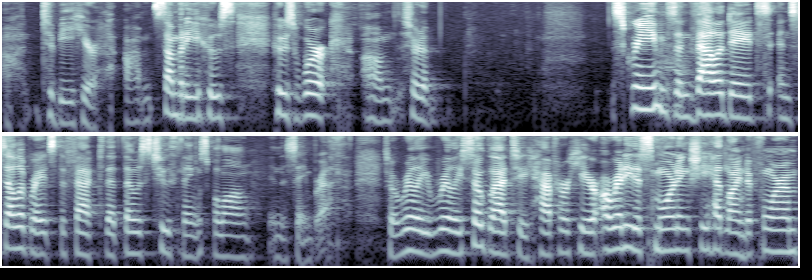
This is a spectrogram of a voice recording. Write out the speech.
uh, to be here? Um, somebody whose, whose work um, sort of screams and validates and celebrates the fact that those two things belong in the same breath. So really, really so glad to have her here. Already this morning, she headlined a forum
